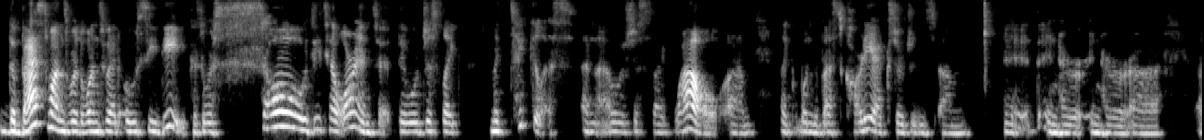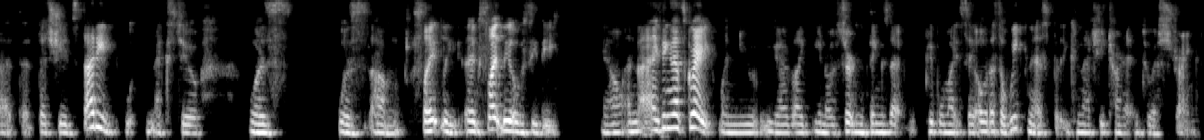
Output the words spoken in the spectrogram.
the best ones were the ones who had OCD because they were so detail oriented. They were just like meticulous, and I was just like, wow. Um, like one of the best cardiac surgeons um, in her in her uh, uh, that she had studied next to was was um, slightly like slightly OCD. You know, and I think that's great when you you have like you know certain things that people might say, oh, that's a weakness, but you can actually turn it into a strength.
